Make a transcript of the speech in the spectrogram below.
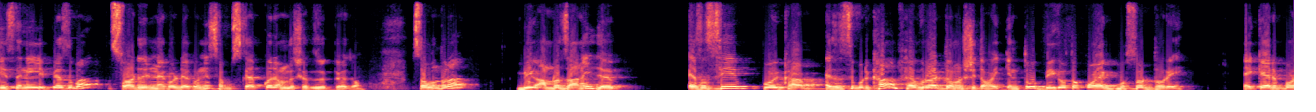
এই চ্যানেলে পেয়ে যাবা। দিন না করে এখনই সাবস্ক্রাইব করে আমাদের সাথে যুক্ত হয়ে যাও। সো বন্ধুরা আমরা জানি যে এসএসসি পরীক্ষা এসএসসি পরীক্ষা ফেব্রুয়ারিতে অনুষ্ঠিত হয়। কিন্তু বিগত কয়েক বছর ধরে একের পর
